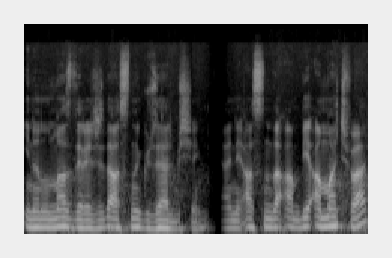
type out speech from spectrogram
inanılmaz derecede aslında güzel bir şey. Yani aslında bir amaç var.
